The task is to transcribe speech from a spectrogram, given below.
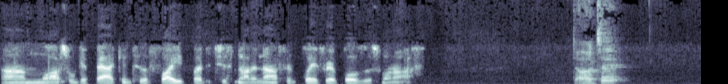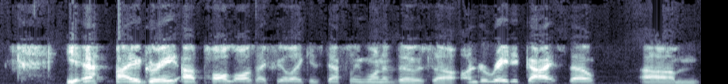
Um, Laus will get back into the fight, but it's just not enough, and Playfair pulls this one off. Dante? Yeah, I agree. Uh, Paul Laus, I feel like, is definitely one of those uh, underrated guys, though. Um,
